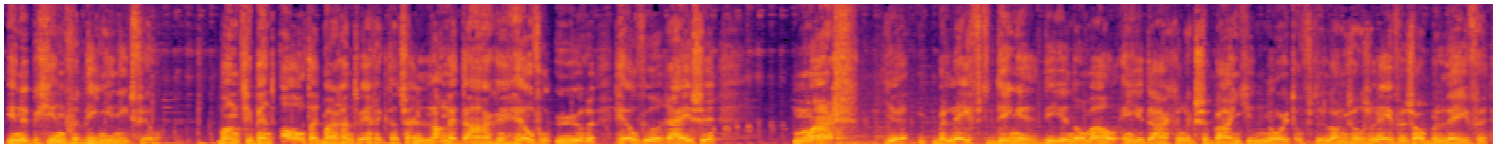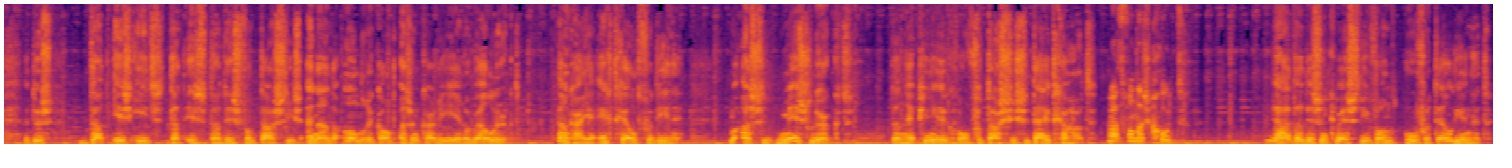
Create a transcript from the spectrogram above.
in het begin verdien je niet veel. Want je bent altijd maar aan het werk. Dat zijn lange dagen, heel veel uren, heel veel reizen. Maar je beleeft dingen die je normaal in je dagelijkse baantje nooit of te lang zelfs leven zou beleven. Dus dat is iets, dat is, dat is fantastisch. En aan de andere kant, als een carrière wel lukt, dan ga je echt geld verdienen. Maar als het mislukt, dan heb je in ieder geval een fantastische tijd gehad. Wat vonden ze goed? Ja, dat is een kwestie van hoe vertel je het?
